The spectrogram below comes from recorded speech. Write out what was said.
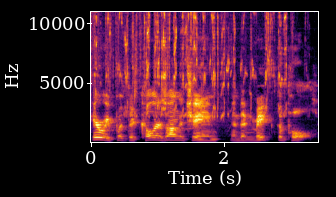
Here we put the colors on the chain and then make the pull.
